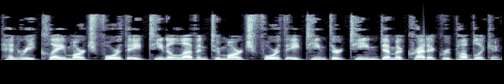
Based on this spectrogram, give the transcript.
Henry Clay March 4, 1811 to March 4, 1813 Democratic Republican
